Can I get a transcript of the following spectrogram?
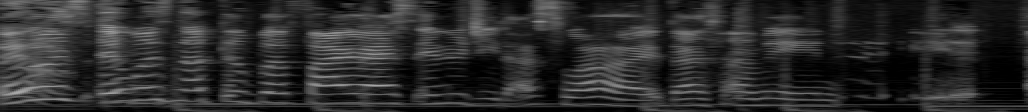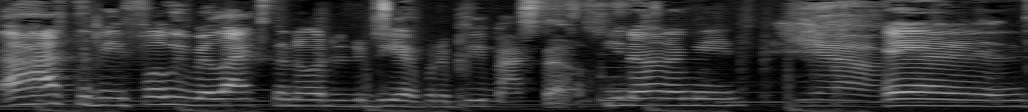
It was it was nothing but fire ass energy. That's why. That's I mean, I have to be fully relaxed in order to be able to be myself. You know what I mean? yeah. And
